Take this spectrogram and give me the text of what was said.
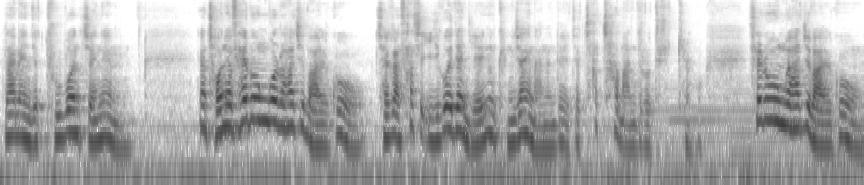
그 다음에 이제 두 번째는 그냥 전혀 새로운 걸 하지 말고 제가 사실 이거에 대한 예는 굉장히 많은데 이제 차차 만들어 드릴게요. 새로운 거 하지 말고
